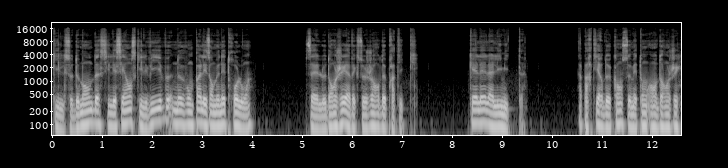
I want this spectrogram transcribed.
qu'ils se demandent si les séances qu'ils vivent ne vont pas les emmener trop loin. C'est le danger avec ce genre de pratique. Quelle est la limite? À partir de quand se met-on en danger?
